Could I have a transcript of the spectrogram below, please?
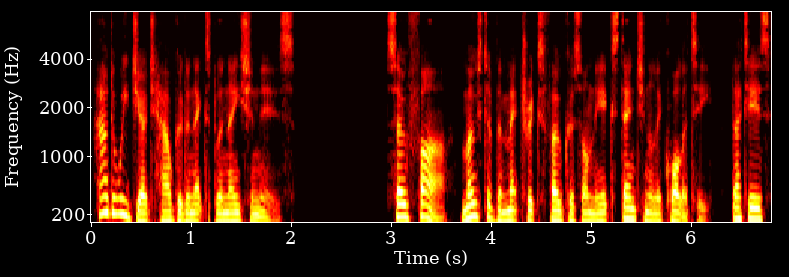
How do we judge how good an explanation is? So far, most of the metrics focus on the extensional equality, that is,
